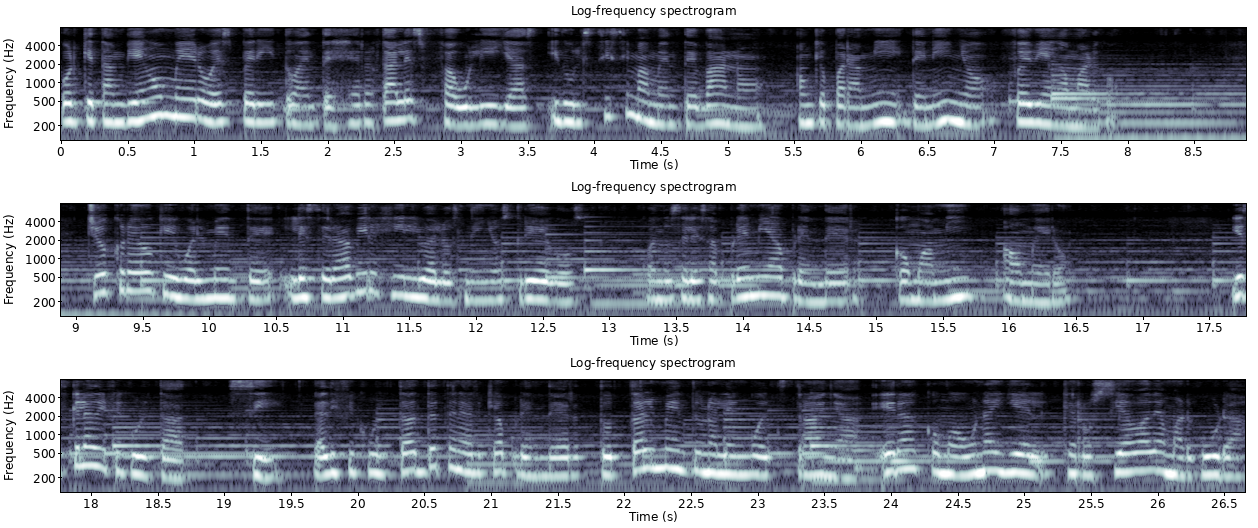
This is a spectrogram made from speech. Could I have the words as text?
Porque también Homero es perito en tejer tales faulillas y dulcísimamente vano, aunque para mí de niño fue bien amargo. Yo creo que igualmente le será Virgilio a los niños griegos cuando se les apremia a aprender, como a mí, a Homero. Y es que la dificultad, sí, la dificultad de tener que aprender totalmente una lengua extraña era como una hiel que rociaba de amargura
